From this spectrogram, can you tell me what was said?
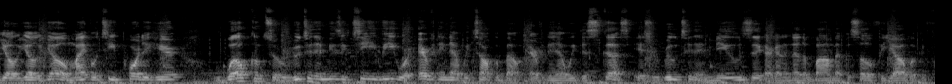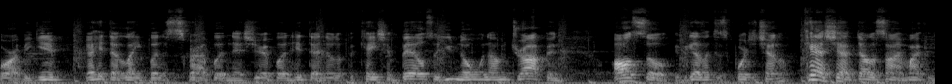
Yo, yo, yo, Michael T. Porter here. Welcome to Rooted in Music TV, where everything that we talk about, everything that we discuss is rooted in music. I got another bomb episode for y'all, but before I begin, y'all hit that like button, subscribe button, that share button, hit that notification bell so you know when I'm dropping. Also, if you guys like to support the channel, Cash App dollar sign Michael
